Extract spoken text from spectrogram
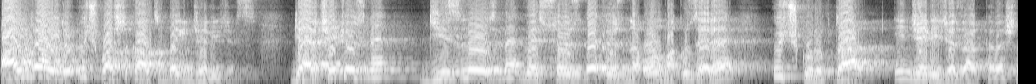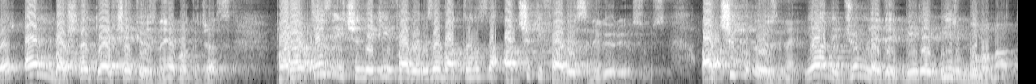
ayrı ayrı üç başlık altında inceleyeceğiz. Gerçek özne, gizli özne ve sözde özne olmak üzere üç grupta inceleyeceğiz arkadaşlar. En başta gerçek özneye bakacağız. Parantez içindeki ifademize baktığınızda açık ifadesini görüyorsunuz. Açık özne yani cümlede birebir bulunan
